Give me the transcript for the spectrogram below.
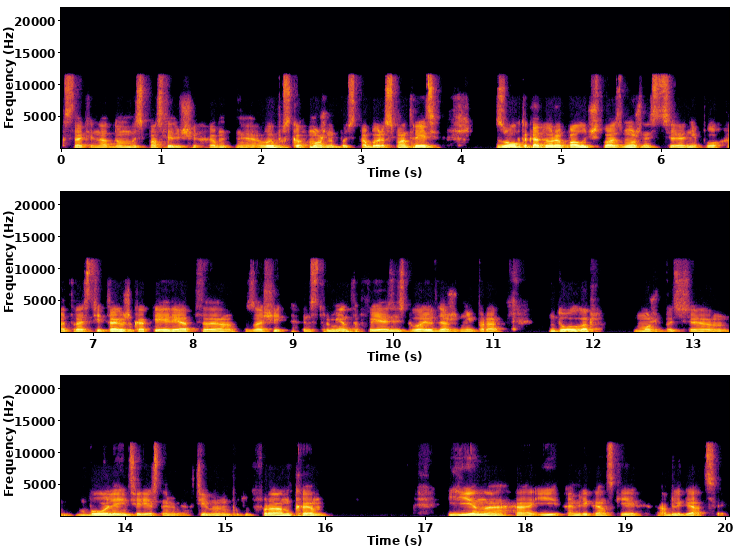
кстати, на одном из последующих эм, э, выпусков можно будет с тобой рассмотреть, золото, которое получит возможность э, неплохо отрасти, так же, как и ряд э, защитных инструментов. И я здесь говорю даже не про доллар, может быть, более интересными активами будут франк, иена и американские облигации.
